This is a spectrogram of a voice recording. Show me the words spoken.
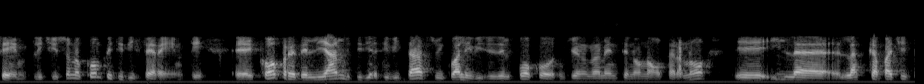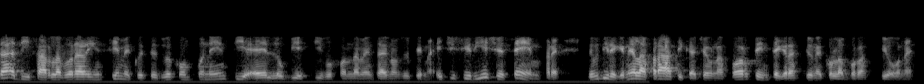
semplici, sono compiti differenti, eh, copre degli ambiti di attività sui quali i vigili del fuoco generalmente non operano e il, la capacità di far lavorare insieme queste due componenti è l'obiettivo fondamentale del nostro sistema e ci si riesce sempre. Devo dire che nella pratica c'è una forte integrazione e collaborazione.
